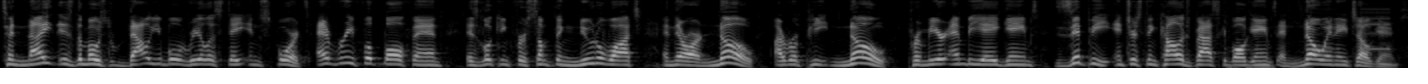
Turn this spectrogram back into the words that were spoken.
Tonight is the most valuable real estate in sports. Every football fan is looking for something new to watch, and there are no, I repeat, no premier NBA games, zippy, interesting college basketball games, and no NHL games.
